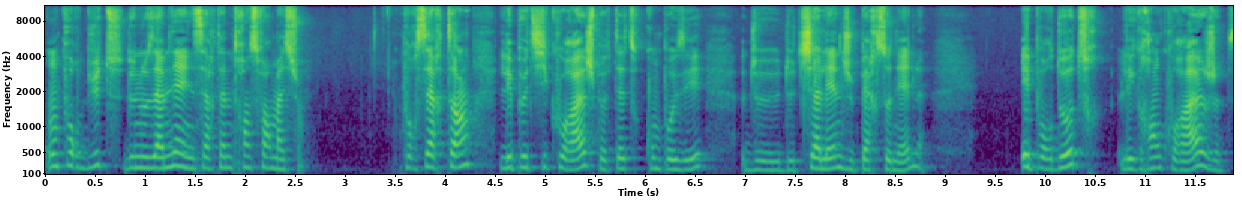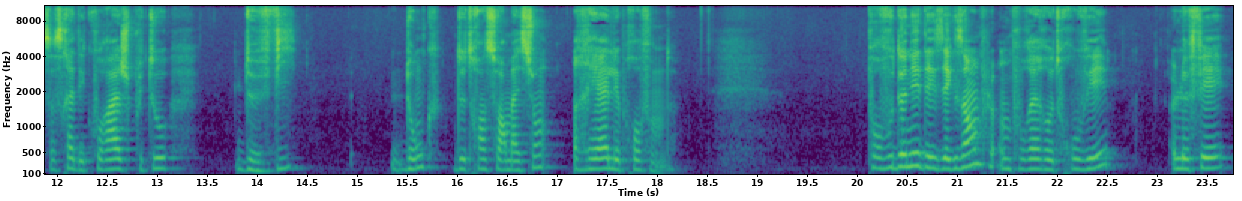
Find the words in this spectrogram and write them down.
ont pour but de nous amener à une certaine transformation. Pour certains, les petits courages peuvent être composés de, de challenges personnels. Et pour d'autres, les grands courages, ce seraient des courages plutôt de vie, donc de transformation réelle et profonde. Pour vous donner des exemples, on pourrait retrouver le fait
